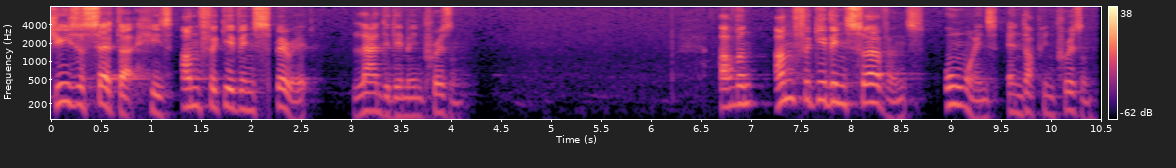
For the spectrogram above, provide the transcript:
Jesus said that his unforgiving spirit landed him in prison. Unforgiving servants always end up in prison.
